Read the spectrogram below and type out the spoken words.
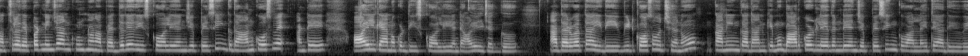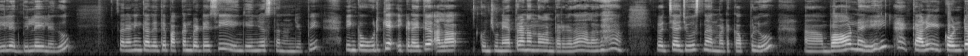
నచ్చలేదు. ఎప్పటి నుంచో అనుకుంటున్నాను ఆ పెద్దదే తీసుకోవాలి అని చెప్పేసి ఇంకా దానికోసమే అంటే ఆయిల్ క్యాన్ ఒకటి తీసుకోవాలి అంటే ఆయిల్ జగ్గు ఆ తర్వాత ఇది వీటి కోసం వచ్చాను కానీ ఇంకా దానికేమో బార్కోడ్ లేదండి అని చెప్పేసి ఇంక వాళ్ళైతే అది వేయలేదు బిల్ వేయలేదు. సరే అని ఇంక అదైతే పక్కన పెట్టేసి ఇంకేం చేస్తానని చెప్పి ఇంకా ఊరికే ఇక్కడైతే అలా కొంచెం నేత్రానందం అంటారు కదా అలాగా వచ్చి చూస్తున్నాను అనమాట కప్పులు. బాగున్నాయి. కానీ కొంటే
